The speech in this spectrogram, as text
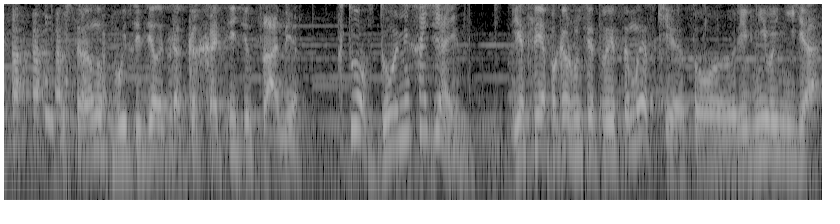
Вы все равно будете делать так, как хотите сами. Кто в доме хозяин? Если я покажу все твои смс то ревнивый не я.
